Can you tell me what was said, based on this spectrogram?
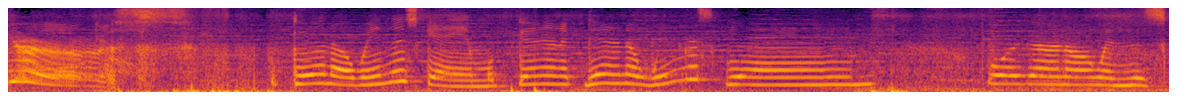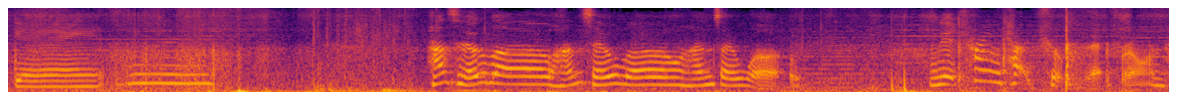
Yes! We're gonna win this game. We're gonna gonna win this game. We're gonna win this game. Mm. Han Solo, Han Solo, Han Solo. I'm gonna try and catch up with everyone.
